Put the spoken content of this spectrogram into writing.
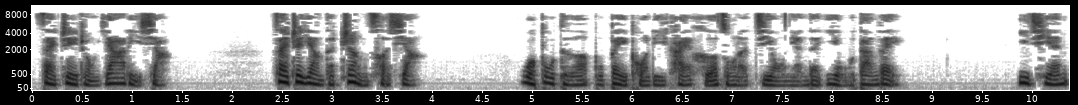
在这种压力下。在这样的政策下，我不得不被迫离开合作了九年的业务单位。以前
